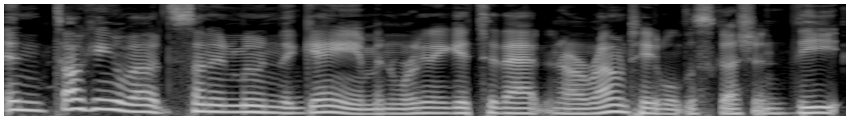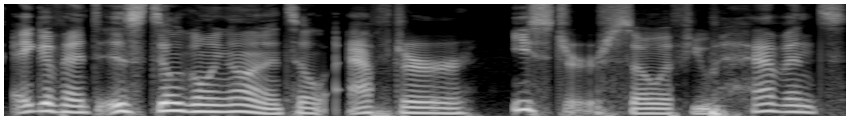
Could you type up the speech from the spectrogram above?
in talking about Sun and Moon, the game, and we're going to get to that in our roundtable discussion, the egg event is still going on until after Easter. So if you haven't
